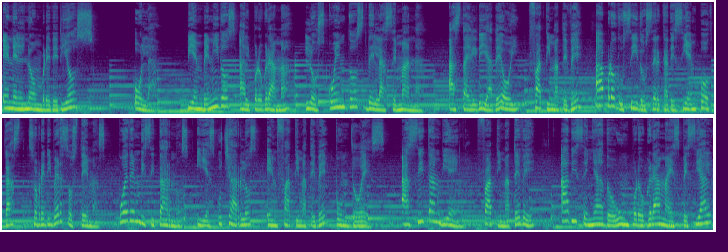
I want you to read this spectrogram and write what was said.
En el nombre de Dios, hola. Bienvenidos al programa Los Cuentos de la Semana. Hasta el día de hoy, Fátima TV ha producido cerca de 100 podcasts sobre diversos temas. Pueden visitarnos y escucharlos en fatimatv.es. Así también, Fátima TV ha diseñado un programa especial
